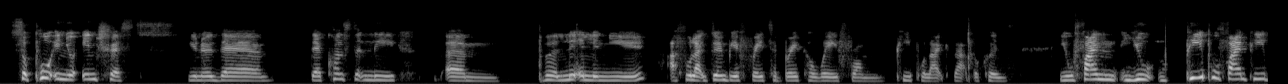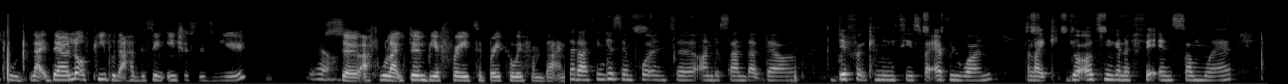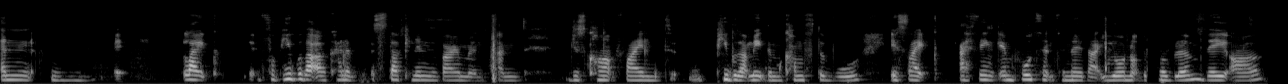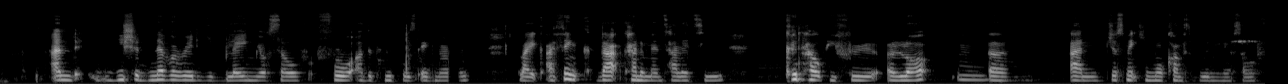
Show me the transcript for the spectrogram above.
supporting your interests you know they're they're constantly um belittling you i feel like don't be afraid to break away from people like that because you'll find you people find people like there are a lot of people that have the same interests as you Yeah. so i feel like don't be afraid to break away from that But I think it's important to understand that there are different communities for everyone, and like you're ultimately going to fit in somewhere. And like for people that are kind of stuck in an environment and just can't find people that make them comfortable, it's like I think important to know that you're not the problem; they are. And you should never really blame yourself for other people's ignorance. Like I think that kind of mentality could help you through a lot um, and just make you more comfortable in yourself.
